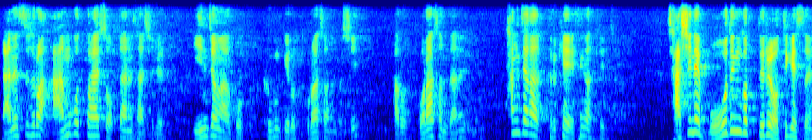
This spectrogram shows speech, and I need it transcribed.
나는 스스로 아무것도 할 수 없다는 사실을 인정하고 그분께로 돌아서는 것이 바로 돌아선다는 의미입니다. 탕자가 그렇게 생각했죠. 자신의 모든 것들을 어떻게 했어요?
